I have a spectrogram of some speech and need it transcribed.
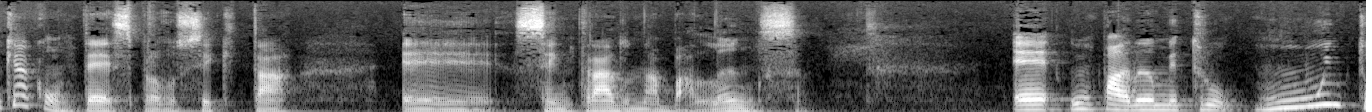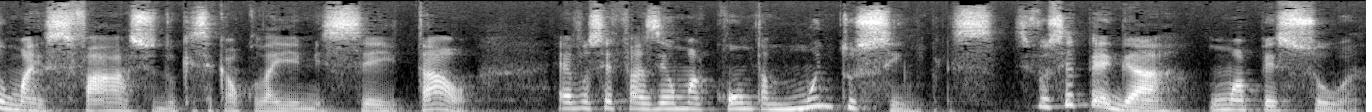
O que acontece para você que está é, centrado na balança é um parâmetro muito mais fácil do que você calcular IMC e tal, é você fazer uma conta muito simples. Se você pegar uma pessoa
